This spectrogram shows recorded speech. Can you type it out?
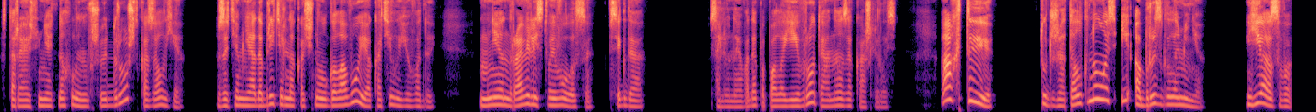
Стараясь унять нахлынувшую дрожь, сказал я. Затем неодобрительно качнул головой и окатил ее водой. «Мне нравились твои волосы. Всегда. Соленая вода попала ей в рот, и она закашлялась. «Ах ты!» Тут же оттолкнулась и обрызгала меня. «Язва!»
